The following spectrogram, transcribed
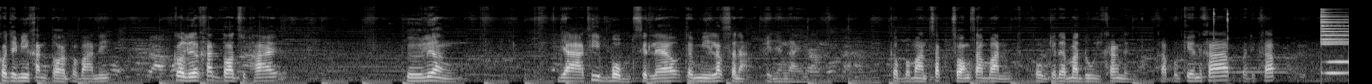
ก็จะมีขั้นตอนประมาณนี้ ก็เหลือขั้นตอนสุดท้าย คือเรื่องยาที่บ่มเสร็จแล้วจะมีลักษณะเป็นยังไง ก็ประมาณสักสองสามวันคงจะได้มาดูอีกครั้งหนึ่งครับ โอเคนะครับสวัสดีครับ Thank you.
